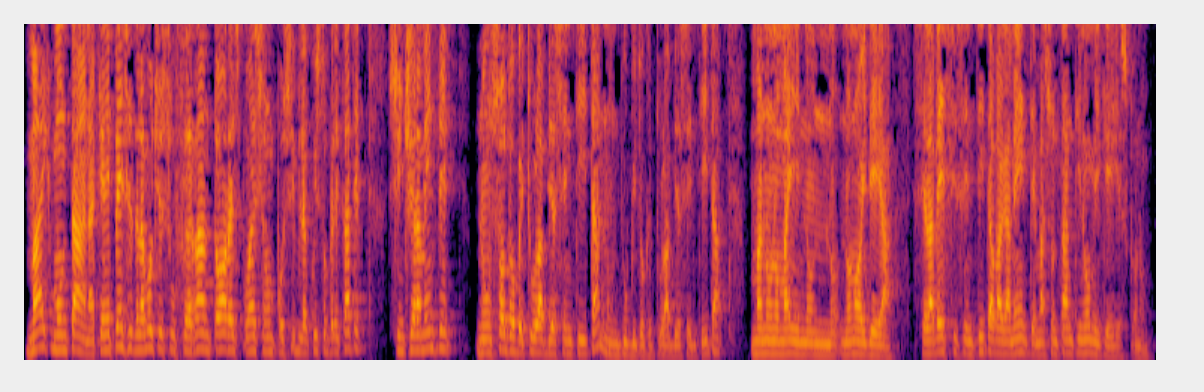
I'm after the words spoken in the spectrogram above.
Mike Montana, che ne pensi della voce su Ferran Torres? Può essere un possibile acquisto per estate? Sinceramente non so dove tu l'abbia sentita, non dubito che tu l'abbia sentita, ma non ho mai, non, non ho idea. Se l'avessi sentita vagamente, ma sono tanti nomi che escono.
